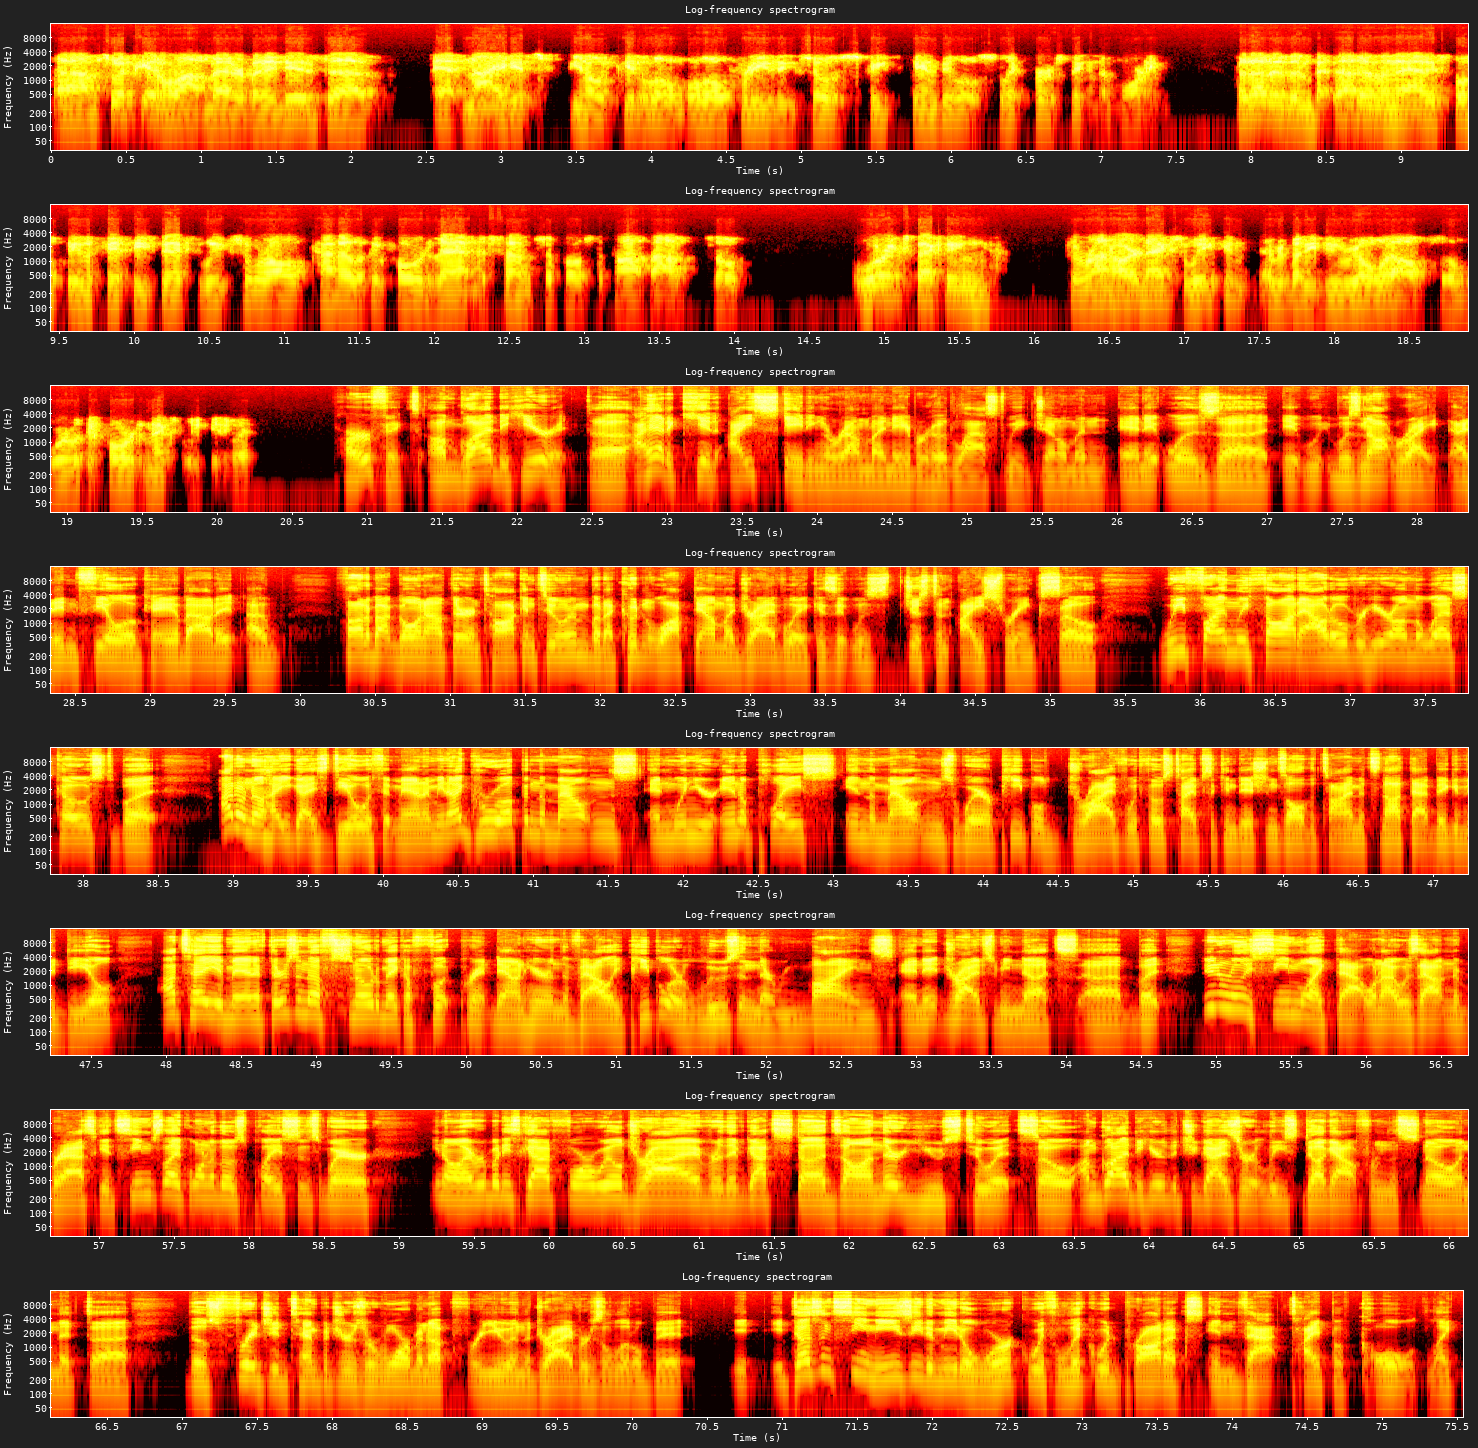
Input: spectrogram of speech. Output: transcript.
Um, so it's getting a lot better, but it is uh, at night, it's you know it's getting a little below freezing, so the streets can be a little slick first thing in the morning. But other than other than that, it's supposed to be in the 50s next week, so we're all kind of looking forward to that. And the sun's supposed to pop out, so we're expecting to run hard next week and everybody do real well. So we're looking forward to next week anyway. Perfect. I'm glad to hear it. Uh, I had a kid ice skating around my neighborhood last week, gentlemen, and it was uh, it, w- was not right. I didn't feel okay about it. I thought about going out there and talking to him, but I couldn't walk down my driveway because it was just an ice rink. So we finally thawed out over here on the West Coast, but I don't know how you guys deal with it, man. I mean, I grew up in the mountains, and when you're in a place in the mountains where people drive with those types of conditions all the time, it's not that big of a deal. I'll tell you, man, if there's enough snow to make a footprint down here in the valley, people are losing their minds, and it drives me nuts. Uh, but didn't really seem like that when I was out in Nebraska. It seems like one of those places where you know, everybody's got four wheel drive or they've got studs on. They're used to it. So I'm glad to hear that you guys are at least dug out from the snow and that uh, those frigid temperatures are warming up for you and the drivers a little bit. It, it doesn't seem easy to me to work with liquid products in that type of cold. Like,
